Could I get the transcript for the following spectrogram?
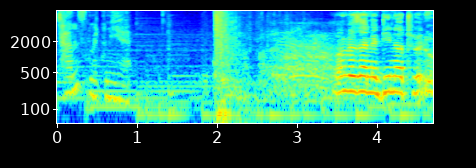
Tanzt mit mir. Wollen wir seine Diener töten?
